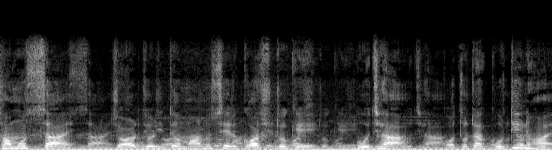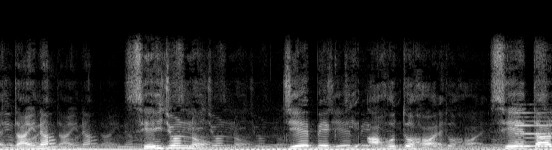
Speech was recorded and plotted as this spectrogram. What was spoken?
সমস্যায় জর্জরিত মানুষের কষ্টকে বোঝা কতটা কঠিন হয়, তাই না? সেই জন্য যে ব্যক্তি আহত হয়, সে তার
